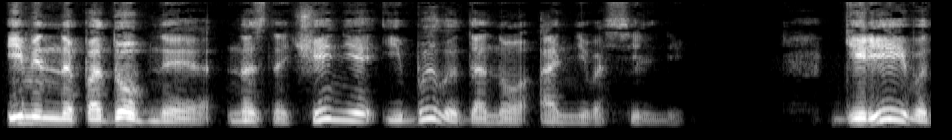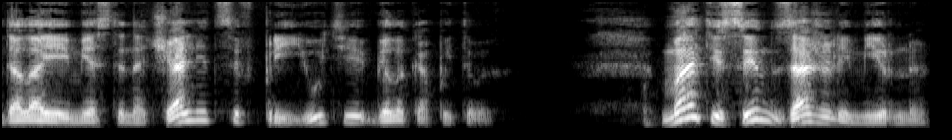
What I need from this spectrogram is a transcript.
Именно подобное назначение и было дано Анне Васильевне. Гиреева дала ей место начальницы в приюте Белокопытовых. Мать и сын зажили мирно.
